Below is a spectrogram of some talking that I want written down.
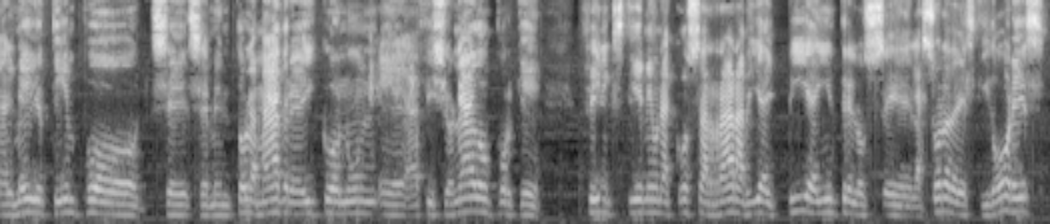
al medio tiempo se, se mentó la madre ahí con un aficionado porque Phoenix tiene una cosa rara VIP ahí entre los, eh, la zona de vestidores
